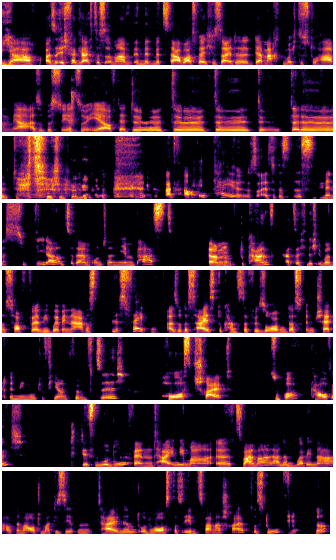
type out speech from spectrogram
Ja, also ich vergleiche das immer mit, mit Star Wars. Welche Seite der Macht möchtest du haben? Ja, also bist du jetzt so eher auf der dö, dö, dö, dö, dö, dö, dö, was auch okay ist. Also das ist, mhm. wenn es zu dir und zu deinem Unternehmen passt. Ähm, ja. Du kannst tatsächlich über eine Software wie Webinaris alles faken. Also das heißt, du kannst dafür sorgen, dass im Chat in Minute 54 Horst schreibt, super, kaufe ich. Ist nur doof, wenn ein Teilnehmer äh, zweimal an einem Webinar, auf einem automatisierten teilnimmt und Horst das eben zweimal schreibt. Ist doof. Ja. Ne?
